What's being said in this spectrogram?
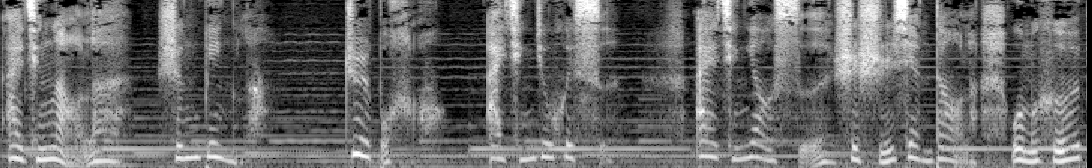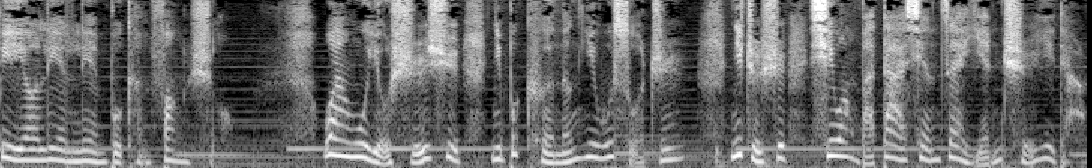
爱情老了，生病了，治不好，爱情就会死。爱情要死是时限到了，我们何必要恋恋不肯放手？万物有时序，你不可能一无所知，你只是希望把大限再延迟一点儿。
